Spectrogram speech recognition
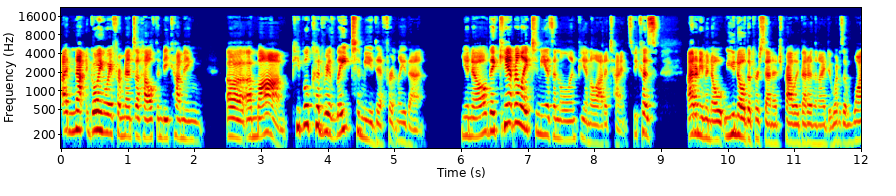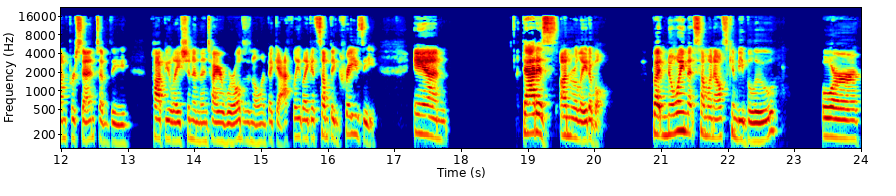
uh, not going away from mental health and becoming a, a mom, people could relate to me differently then. You know, they can't relate to me as an Olympian a lot of times because I don't even know, you know, the percentage probably better than I do. What is it? 1% of the population in the entire world is an Olympic athlete. Like it's something crazy. And that is unrelatable. But knowing that someone else can be blue or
